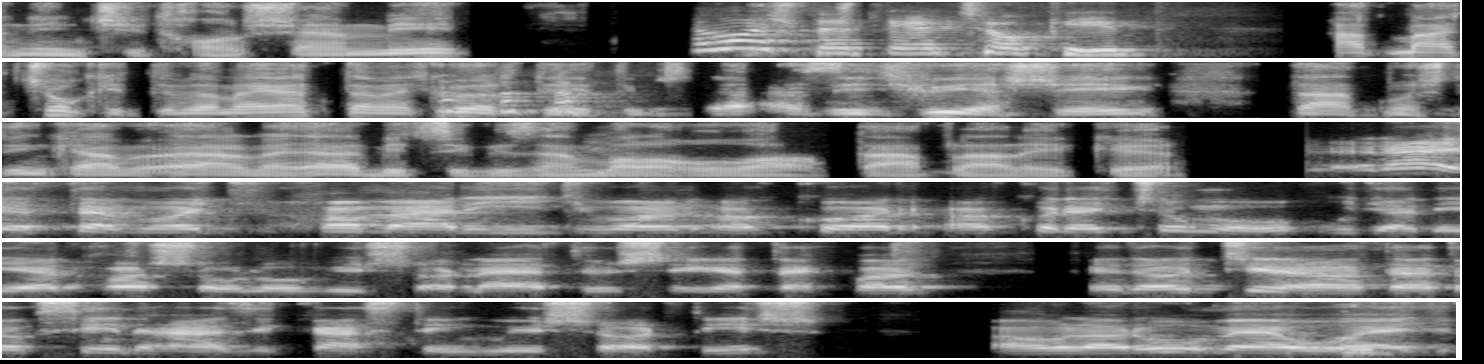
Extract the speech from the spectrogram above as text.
nincs itthon semmi. De most tettél csokit. Hát már csokit, mert ettem egy körtét is, de ez így hülyeség, tehát most inkább el, elbiciklizem valahova táplálékért rájöttem, hogy ha már így van, akkor, akkor egy csomó ugyanilyen hasonló műsor lehetőségetek van. Például csinálhatátok színházi casting műsort is, ahol a Rómeó egy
